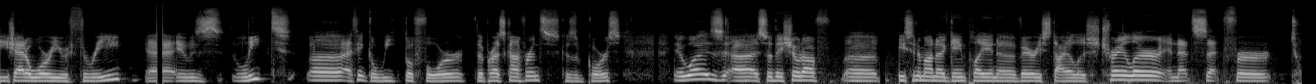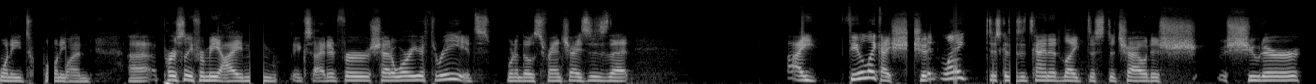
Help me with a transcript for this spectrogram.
Shadow Warrior 3. Uh, it was leaked, uh, I think, a week before the press conference, because of course it was. Uh, so they showed off a decent amount of gameplay in a very stylish trailer, and that's set for 2021. Uh, personally, for me, I'm excited for Shadow Warrior 3. It's one of those franchises that I feel like I shouldn't like just because it's kind of like just a childish shooter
